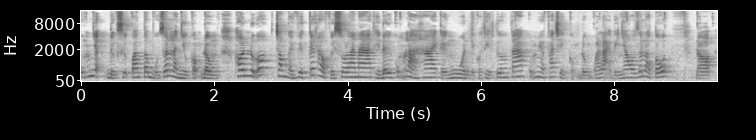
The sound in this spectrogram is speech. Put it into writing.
cũng nhận được sự quan tâm của rất là nhiều cộng đồng. Hơn nữa trong cái việc kết hợp với Solana thì đây cũng là hai cái nguồn để có thể tương tác cũng như là phát triển cộng đồng qua lại với nhau rất là tốt. Đó.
